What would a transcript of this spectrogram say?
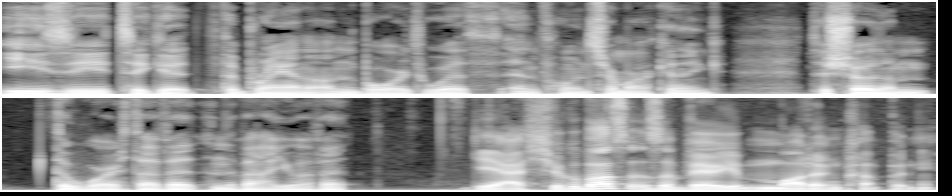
easy to get the brand on board with influencer marketing to show them the worth of it and the value of it? Yeah, Hugo Boss is a very modern company,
